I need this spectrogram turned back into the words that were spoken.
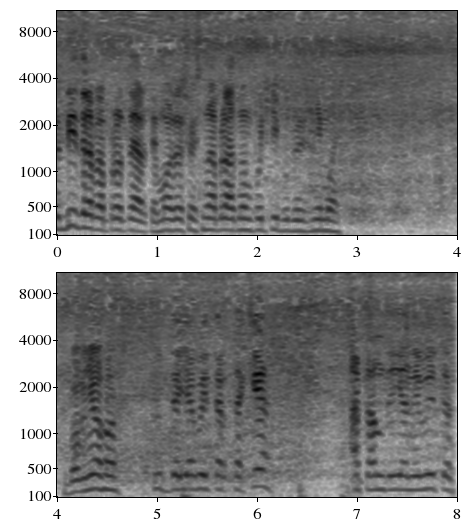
собі треба протерти, може щось на обратному путі буду знімати. Бо в нього тут, де я витер таке, а там, де я не витер,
